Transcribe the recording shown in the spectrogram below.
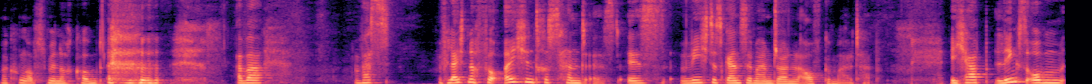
Mal gucken, ob es mir noch kommt. aber was vielleicht noch für euch interessant ist, ist, wie ich das Ganze in meinem Journal aufgemalt habe. Ich habe links oben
